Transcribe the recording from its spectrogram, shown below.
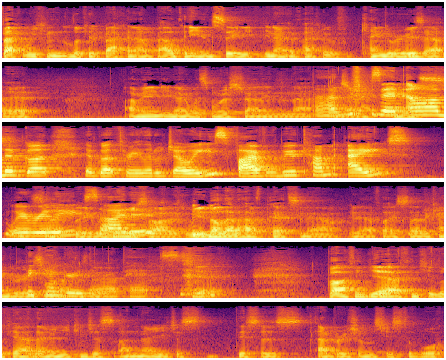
back, we can look at back on our balcony and see, you know, a pack of kangaroos out there. I mean, you know, what's more Australian than that? A you hundred know? percent. Oh, they've got they've got three little Joeys. Five will become eight. We're really excited. We're very excited. We're not allowed to have pets in our in our place, so the kangaroos. The will have to kangaroos are our pets. Yeah. But I think yeah, I think you look out there and you can just I know you just this is Aboriginals used to walk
